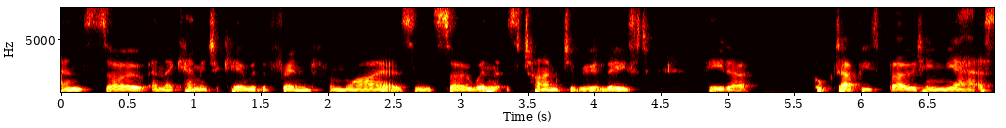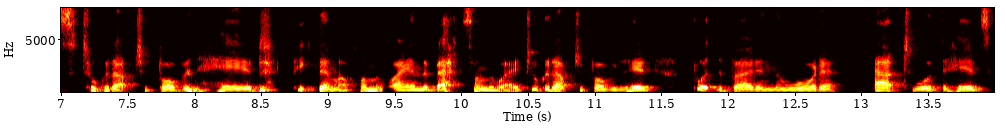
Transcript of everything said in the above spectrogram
And so, and they came into care with a friend from Wires. And so, when it was time to be released, Peter hooked up his boat in Yass, took it up to Bobbin Head, picked them up on the way, and the bats on the way, took it up to Bobbin Head, put the boat in the water, out toward the heads,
